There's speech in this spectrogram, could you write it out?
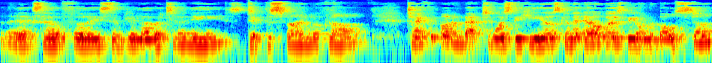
And then exhale fully, simply lower to the knees, dip the spine, look up. Take the bottom back towards the heels. Can the elbows be on the bolster?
